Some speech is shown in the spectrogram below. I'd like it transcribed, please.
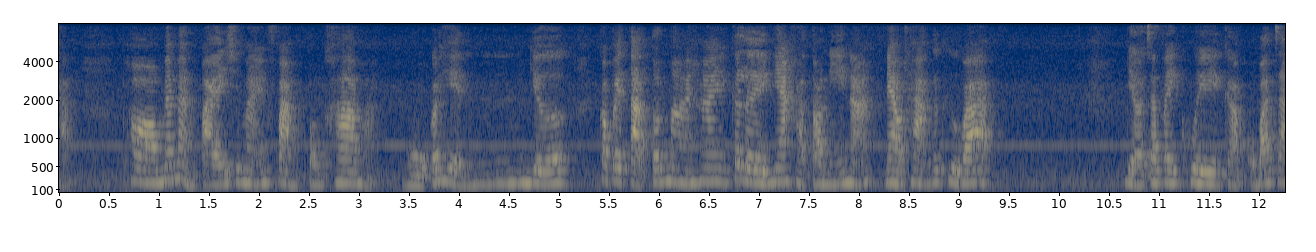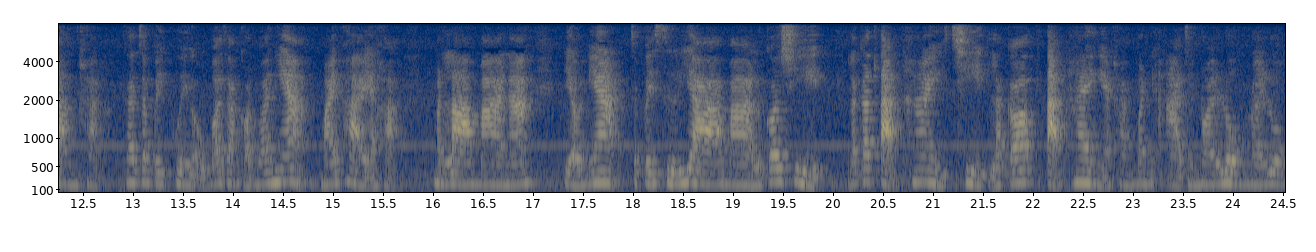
ค่ะ พอแม่แหม่มไปใช่ไหมฝั่งตรงข้ามอะโหก็เห็นเยอะ ก็ไปตัดต้นไม้ให้ก็เลยเนี่ยค่ะตอนนี้นะ แนวทางก็คือว่า เดี๋ยวจะไปคุยกับโอบ้าจังค่ะ ถ้าจะไปคุยกับโอบ้าจังก่อนว่าเนี่ย ไม้ไผ่อะค่ะ มันลามมานะ เดี๋ยวเนี่ยจะไปซื้อยามาแล้วก็ฉีดแล้วก็ตัดให้ฉีดแล้วก็ตัดให้อย่างเงี้ยค่ะ มันอาจจะน้อยลงน้อยลง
